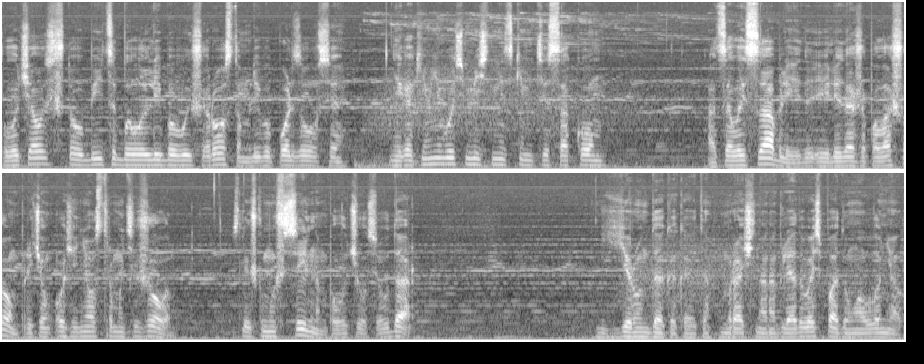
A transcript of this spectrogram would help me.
Получалось, что убийца был либо выше ростом, либо пользовался не каким-нибудь мясницким тесаком, а целой саблей или даже палашом, причем очень острым и тяжелым. Слишком уж сильным получился удар. «Ерунда какая-то», — мрачно оглядываясь, подумал Лунев.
